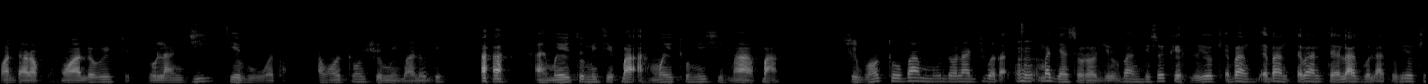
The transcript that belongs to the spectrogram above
wọ́n darapọ̀ mọ́ wa lórí ètò Roland G table water àwọn tó ń ṣomi ìgbàlódé. Àìmọye tómi ti pa àìmọye tómi sì máa pa ṣùgbọ́n tó bá G water mm, má jẹ́ sọ̀rọ̀ jù bá ń gbé sókè lórí òkè ẹ bá ń tẹ̀ láago látòrí òkè.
